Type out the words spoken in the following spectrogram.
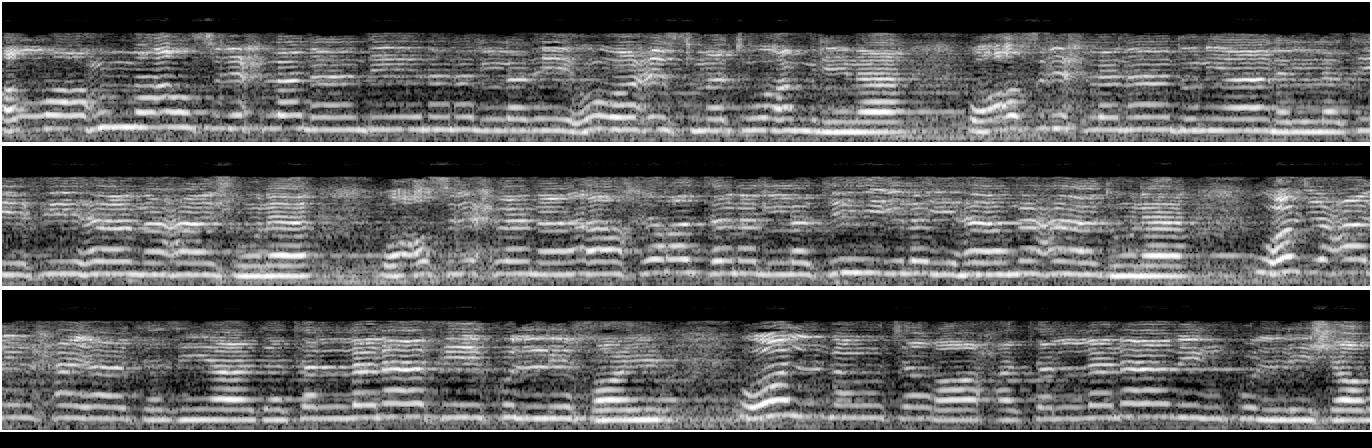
اللهم أصلح لنا ديننا الذي هو عصمة أمرنا. وأصلح لنا دنيانا التي فيها معاشنا. وأصلح لنا آخرتنا التي إليها معادنا. واجعل الحياة زيادة لنا في كل خير. والموت راحة لنا من كل شر.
